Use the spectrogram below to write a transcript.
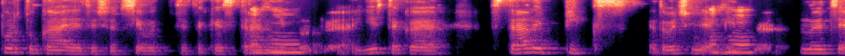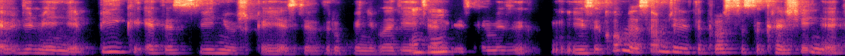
Португалия, то есть вот все вот такие страны uh-huh. Европы, а есть такая страны пикс. Это очень uh-huh. обидно, но тем не менее, пик – это свинюшка, если вдруг вы не владеете uh-huh. английским язык, языком. На самом деле это просто сокращение,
